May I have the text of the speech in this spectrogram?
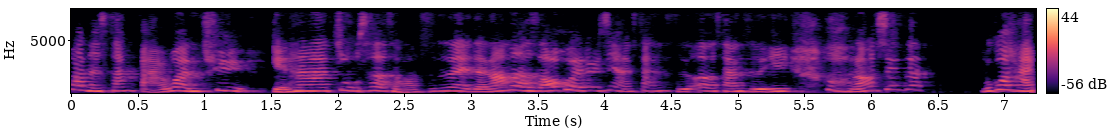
换了三百万去给他注册什么之类的，然后那个时候汇率竟然三十二、三十一哦，然后现在。不过还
